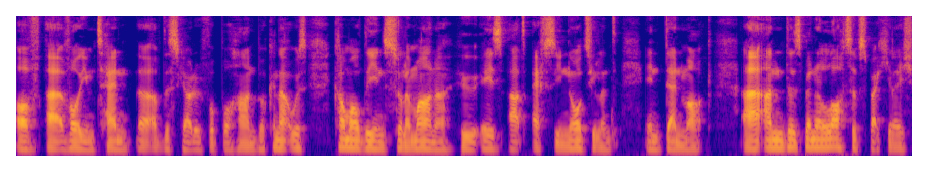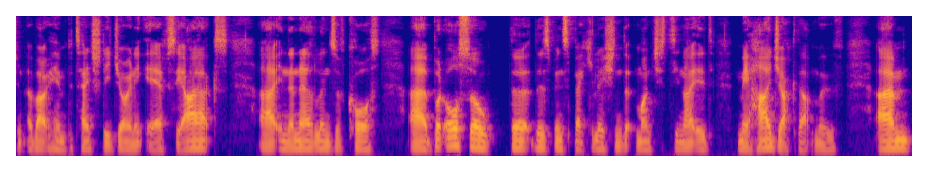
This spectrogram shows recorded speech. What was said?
of uh, volume ten uh, of the Scouted Football Handbook, and that was Kamaldeen Sulemana, who is at FC Nordsjælland in Denmark. Uh, and there's been a lot of speculation about him potentially joining AFC Ajax uh, in the Netherlands, of course course. Uh, but also, the, there's been speculation that Manchester United may hijack that move. Um,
